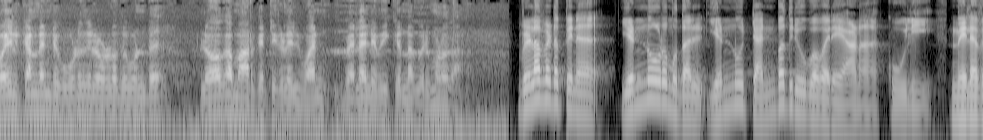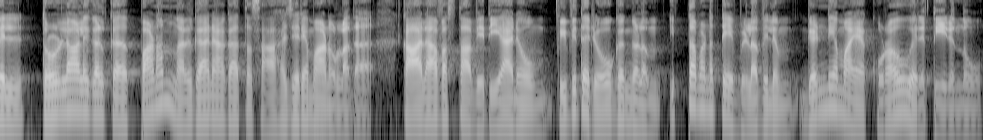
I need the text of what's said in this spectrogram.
ഓയിൽ കണ്ടന്റ് കൂടുതലുള്ളതുകൊണ്ട് ലോക മാർക്കറ്റുകളിൽ വൻ വില ലഭിക്കുന്ന കുരുമുളകാണ്. വിളവെടുപ്പിന് എണ്ണൂറ് മുതൽ എണ്ണൂറ്റൻപത് രൂപ വരെയാണ് കൂലി. നിലവിൽ തൊഴിലാളികൾക്ക് പണം നൽകാനാകാത്ത സാഹചര്യമാണുള്ളത്. കാലാവസ്ഥാ വ്യതിയാനവും വിവിധ രോഗങ്ങളും ഇത്തവണത്തെ വിളവിലും ഗണ്യമായ കുറവ് വരുത്തിയിരുന്നു.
